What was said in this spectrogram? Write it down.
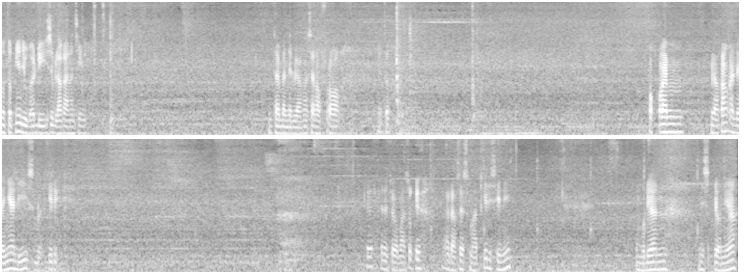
Nutupnya juga di sebelah kanan sini kita ban di belakang secara overall itu. Fog lamp belakang adanya di sebelah kiri. Oke kita coba masuk ya. Ada akses mati di sini. Kemudian ini spionnya.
